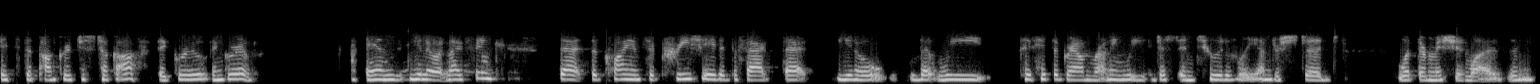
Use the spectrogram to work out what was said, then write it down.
it's the punk group just took off. It grew and grew, and you know, and I think that the clients appreciated the fact that you know that we could hit the ground running. We just intuitively understood what their mission was and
